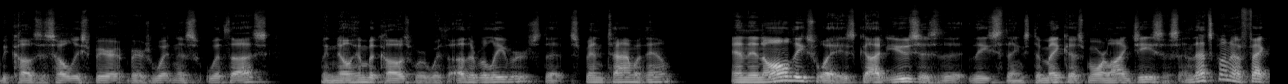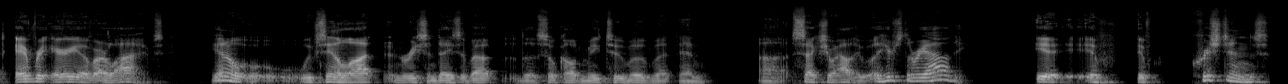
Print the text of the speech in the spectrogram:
because his Holy Spirit bears witness with us. We know him because we're with other believers that spend time with him. And in all these ways, God uses the, these things to make us more like Jesus. And that's going to affect every area of our lives. You know, we've seen a lot in recent days about the so called Me Too movement and uh, sexuality. Well, here's the reality if if Christians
